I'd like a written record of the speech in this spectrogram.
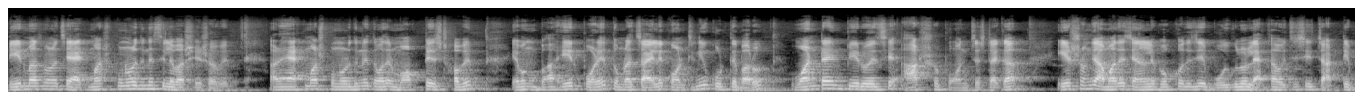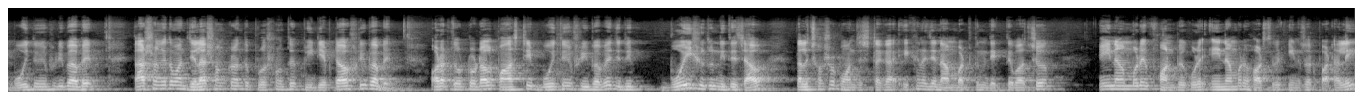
দেড় মাস মানে হচ্ছে এক মাস, পনেরো দিনে সিলেবাস শেষ হবে। আর এক মাস, পনেরো দিনে তোমাদের মক টেস্ট হবে এবং এরপরে তোমরা চাইলে কন্টিনিউ করতে পারো। ওয়ান টাইম পে রয়েছে আটশো পঞ্চাশ টাকা। এর সঙ্গে আমাদের চ্যানেলের পক্ষ থেকে যে বইগুলো লেখা হয়েছে, সেই চারটে বই তুমি ফ্রি পাবে। তার সঙ্গে তোমার জেলা সংক্রান্ত প্রশ্ন তো পিডিএফটাও ফ্রি পাবে। অর্থাৎ টোটাল পাঁচটি বই তুমি ফ্রি পাবে। যদি বই শুধু নিতে চাও, তাহলে ছশো পঞ্চাশ টাকা। এখানে যে নাম্বারটা তুমি দেখতে পাচ্ছ এই নম্বরে ফোনপে করে এই নম্বরে হোয়াটসঅ্যাপে স্ক্রিনশট পাঠালেই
